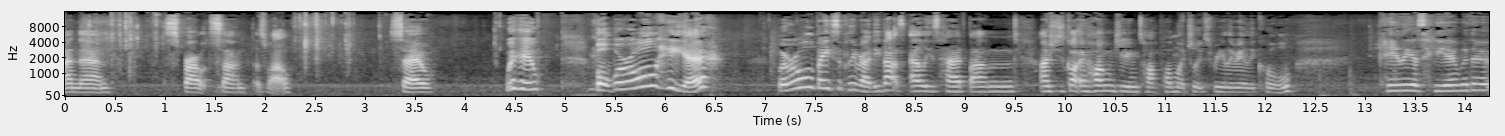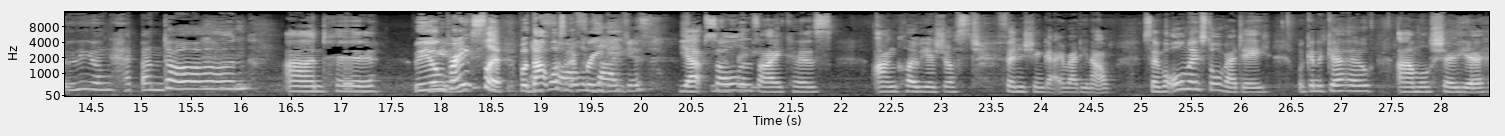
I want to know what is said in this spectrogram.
and then Sprout San as well. So, woohoo. But we're all here. We're all basically ready. That's Ellie's headband. And she's got a Hongjoong top on, which looks really, really cool. Kaylee is here with her Young headband on. And her Young bracelet. But that wasn't a freebie. Yep, Soul and Xikers. And Chloe is just finishing getting ready now. So we're almost all ready. We're going to go and we'll show you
